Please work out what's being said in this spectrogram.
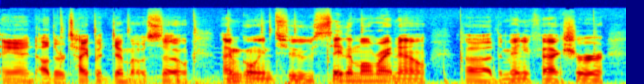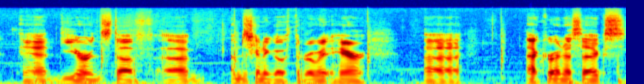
and other type of demos. So I'm going to say them all right now, uh, the manufacturer and year and stuff. Uh, I'm just gonna go through it here. Uh, Acura NSX,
